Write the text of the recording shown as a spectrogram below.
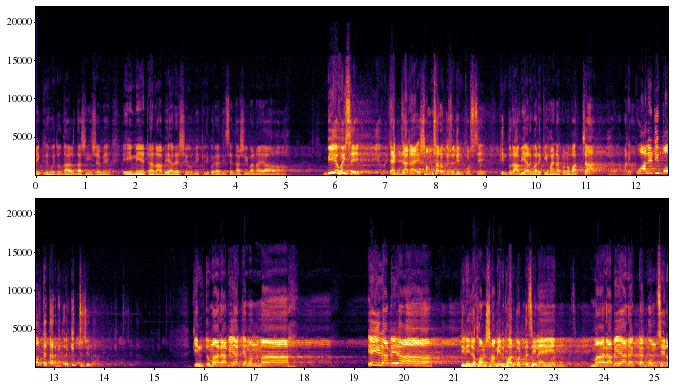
বিক্রি হইতো দাস দাসী হিসেবে, এই মেয়েটা রাবে আরে সেও বিক্রি করে দিছে, দাসী বানায়া। বিয়ে হয়েছে এক জায়গায় সংসারও কিছুদিন করছে, কিন্তু রাবিয়ার ঘরে কি হয় না, কোনো বাচ্চা হয় না। মানে কোয়ালিটি বলতে তার ভিতরে কিচ্ছু ছিল কিন্তু মা রাবিয়া কেমন মা? এই রাবিয়া, তিনি যখন স্বামীর ঘর করতেছিলেন, মা রাবিয়ার একটা গুণ ছিল,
